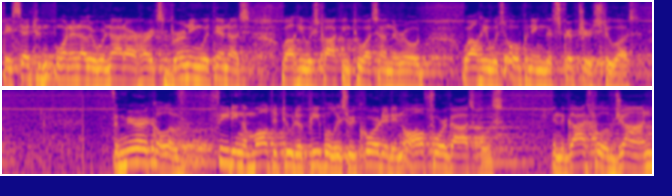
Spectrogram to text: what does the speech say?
They said to one another, Were not our hearts burning within us while he was talking to us on the road, while he was opening the scriptures to us? The miracle of feeding a multitude of people is recorded in all four Gospels. In the Gospel of John,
